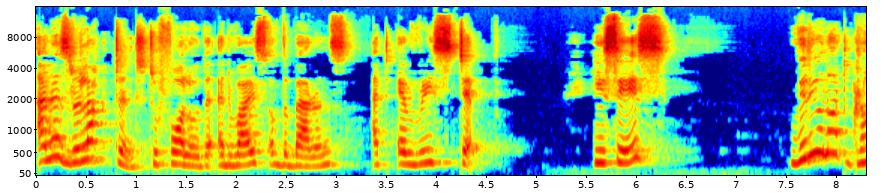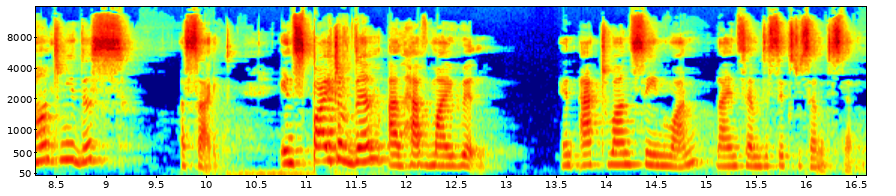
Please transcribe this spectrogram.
and is reluctant to follow the advice of the barons at every step. He says, Will you not grant me this? aside. In spite of them, I'll have my will. In Act 1, Scene 1, line 76 to 77.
